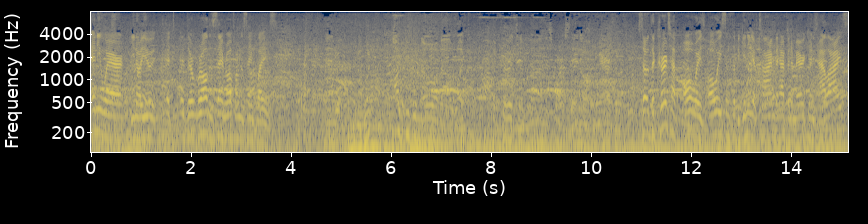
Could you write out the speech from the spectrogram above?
anywhere, you know, you it, it, we're all the same. We're all from the same place. And what should people know about what the Kurds have done America? So the Kurds have always, always since the beginning of time, they have been American allies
